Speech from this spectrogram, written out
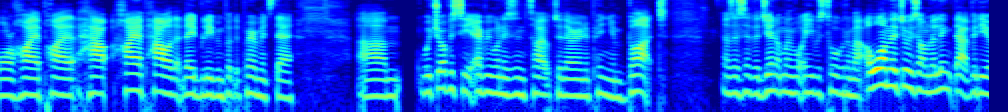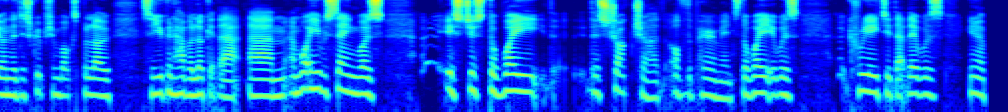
or a higher power, higher power that they believe in put the pyramids there um, which obviously everyone is entitled to their own opinion. But as I said, the gentleman, what he was talking about. Oh, what I'm going to do is I'm going to link that video in the description box below so you can have a look at that. Um, and what he was saying was, it's just the way, the, the structure of the pyramids, the way it was created, that there was, you know,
